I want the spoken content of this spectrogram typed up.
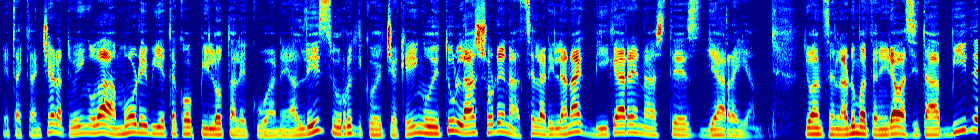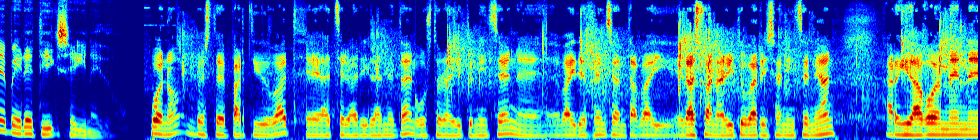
eta kantxaratu egingo da amore bietako pilotalekuan. Aldiz, urrutiko etxek egingo ditu lasoren atzelari lanak bigarren astez jarraian. Joan zen larumaten irabazita bide beretik segin nahi du. Bueno, beste partidu bat, e, atzelari lanetan, gustora ditu nintzen, e, bai defentsan eta bai erasoan aritu behar izan nintzenean. Argi dago hemen e,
